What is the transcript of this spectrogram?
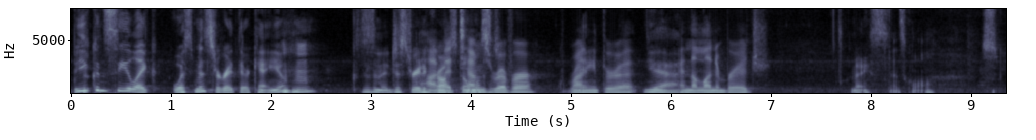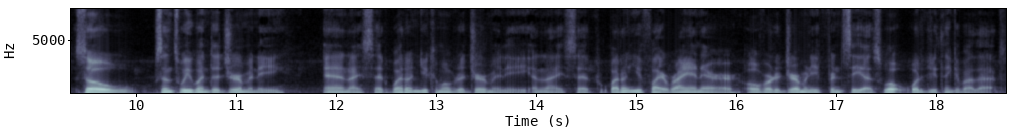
But you can see like Westminster right there, can't you? Mm-hmm. Because isn't it just straight On across? the Thames almost? River running through it. Yeah. And the London Bridge. Nice. That's cool. So since we went to Germany, and I said, "Why don't you come over to Germany?" and I said, "Why don't you fly Ryanair over to Germany and see us?" What What did you think about that?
